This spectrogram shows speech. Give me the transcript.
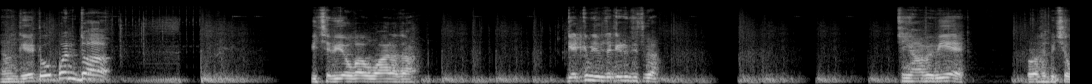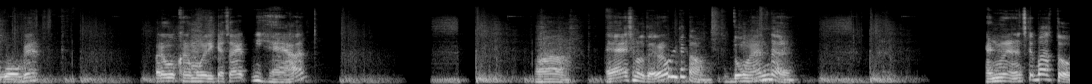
यहाँ गेट ओपन था। पीछे भी होगा, वो आ रहा था। गेट के पीछे गेट के पीछे। अच्छा यहाँ पे भी है। थोड़ा सा पीछे वो हो गए अरे वो खत्म हो गई कैसा है इतनी है यार। हाँ है इसमें होता है, उल्टे काम। दो हैं अंदर। हैंडगन है इसके पास तो।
